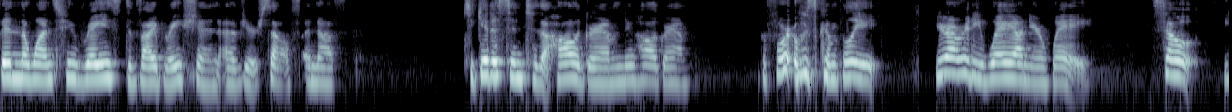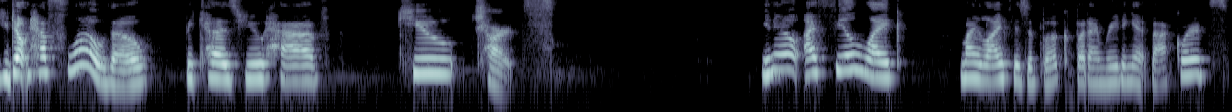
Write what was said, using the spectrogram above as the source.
been the ones who raised the vibration of yourself enough to get us into the hologram, new hologram, before it was complete, you're already way on your way. So, you don't have flow though, because you have Q charts. You know, I feel like my life is a book, but I'm reading it backwards.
